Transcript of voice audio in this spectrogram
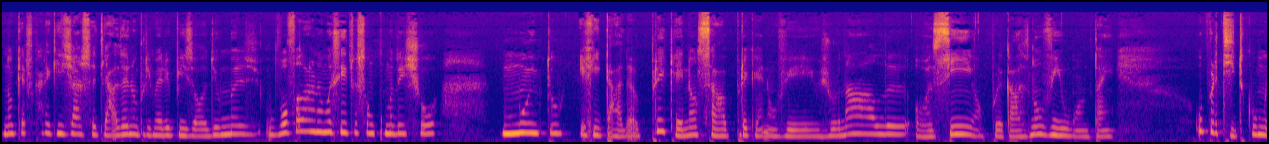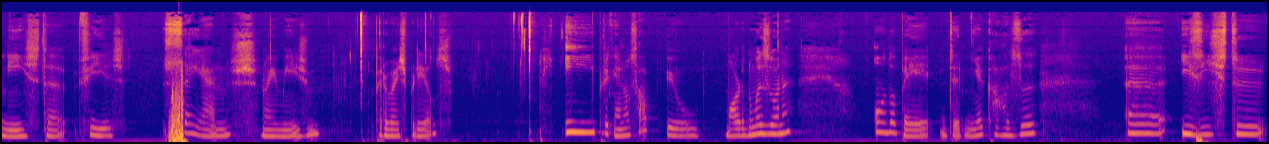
não quero ficar aqui já chateada no primeiro episódio, mas vou falar numa situação que me deixou muito irritada. Para quem não sabe, para quem não vê o jornal, ou assim, ou por acaso não viu ontem, o Partido Comunista fez 100 anos, não é mesmo? Parabéns para eles. E para quem não sabe, eu moro numa zona onde ao pé da minha casa uh, existe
